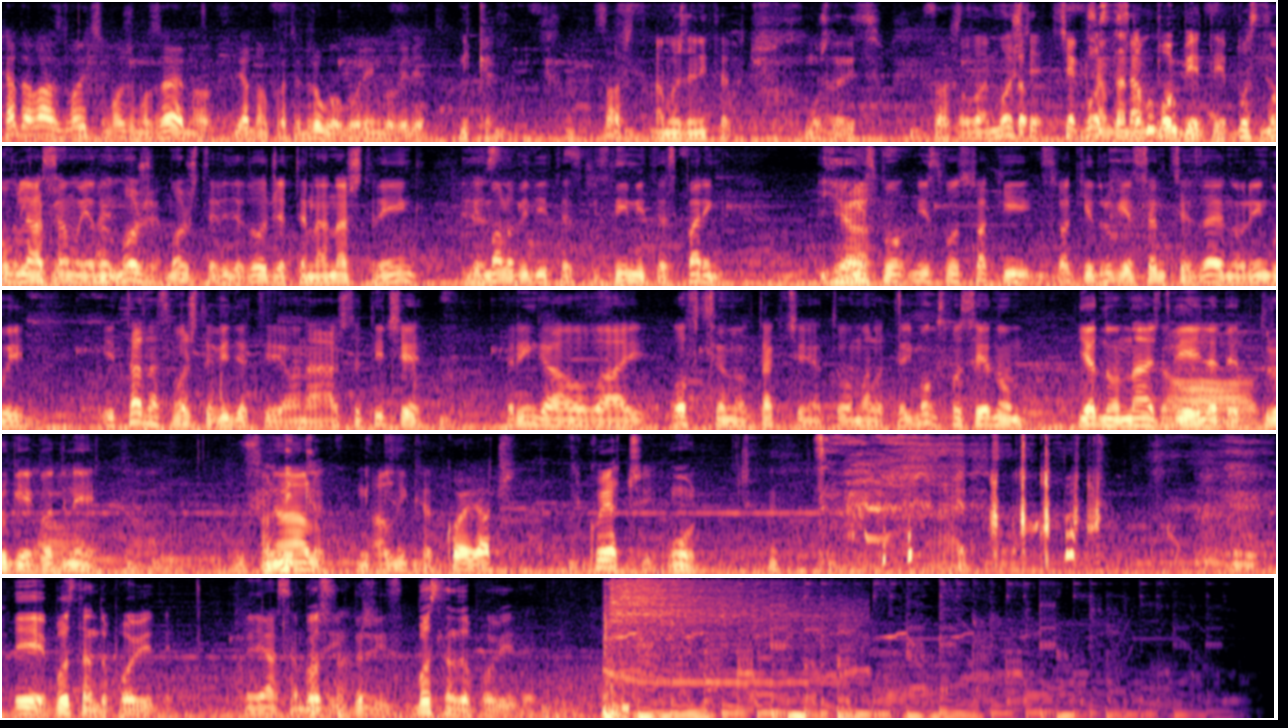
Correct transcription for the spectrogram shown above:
Kada vas dvojicu možemo zajedno jednog protiv drugog u ringu vidjeti? Nikad. Zašto? A možda nikad. Možda nisu. Zašto? Ovaj, možete, ček, sam, Bosna sam, do pobjede, Bosna mogu do li ja pobjede. samo jedan, Ajde. može, možete vidjeti, dođete na naš trening i Jeste. malo vidite, snimite sparing. Ja. Mi smo, mi smo svaki, svake druge sedmice zajedno u ringu i, i tad nas možete vidjeti. Ona, a što se tiče ringa ovaj, oficijalnog takmičenja, to malo te... Mogli smo se jednom, jednom naći Da, 2002. da, godine da. U finalu, nikad, nikad. ali nikad. Ko je jači? Ko je jači? On. e, Bosna do pobjede. Ja sam brži, Bosna. brži sam. Bosna do pobjede.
